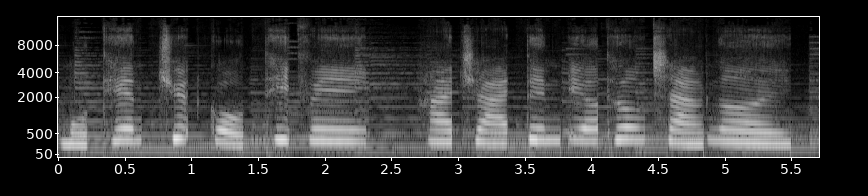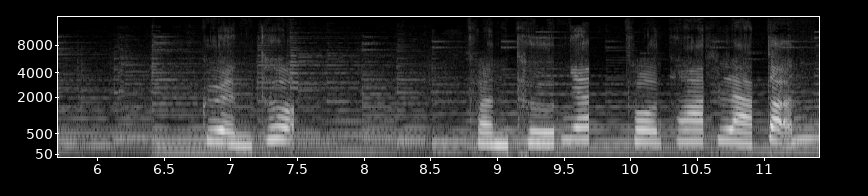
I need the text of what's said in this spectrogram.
Một thiên truyện cổ thị phi, hai trái tim yêu thương sáng ngời. Quyển thượng. Phần thứ nhất Phồn hoa là tận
